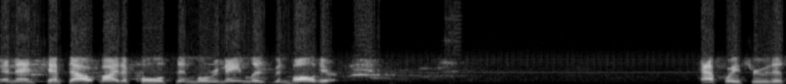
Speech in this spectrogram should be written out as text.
And then tipped out by the Colts and will remain Lisbon ball here. Halfway through this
